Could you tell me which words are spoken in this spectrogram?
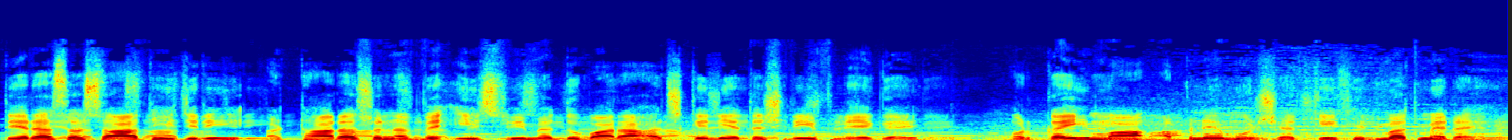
تیرہ سو سات ہجری، اٹھارہ سو نوے عیسوی میں دوبارہ حج کے لیے تشریف لے گئے اور کئی ماہ اپنے مرشد کی خدمت میں رہے۔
